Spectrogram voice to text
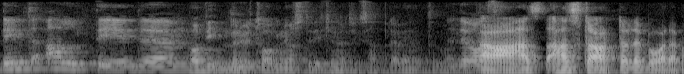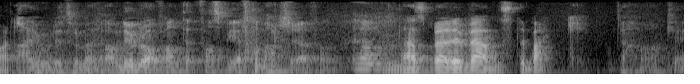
det är inte alltid... ehm, Vad vinner uttagningen i Österrike nu till exempel? Jag vet inte. Men... Det var- ja han, han startade båda Han matcherna. gjorde till och med Ja, men det är bra, för han, för han spelar matcher i alla fall. Ja. Mm, Han spelade vänsterback. Jaha, okej.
